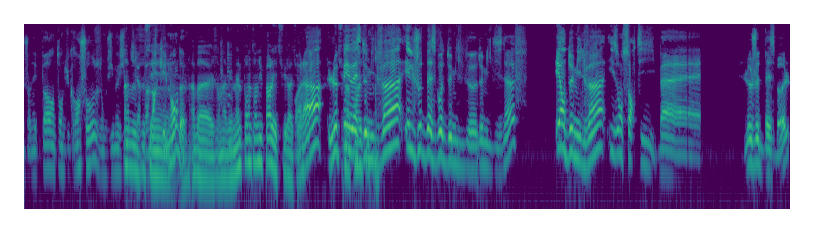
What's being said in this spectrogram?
J'en ai pas entendu grand chose, donc j'imagine ah, qu'il a pas marqué le monde. Ah bah j'en avais même pas entendu parler dessus là. voilà, le PES 2020 et le jeu de baseball 2019. Et en 2020, ils ont sorti ben, le jeu de baseball,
